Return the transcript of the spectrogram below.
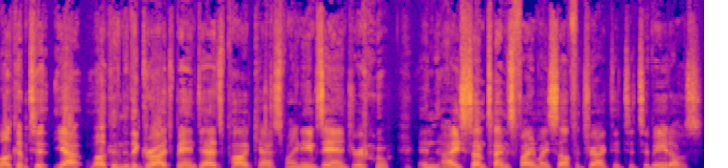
Welcome to yeah, welcome to the Garage Band Dads podcast. My name's Andrew, and I sometimes find myself attracted to tomatoes.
